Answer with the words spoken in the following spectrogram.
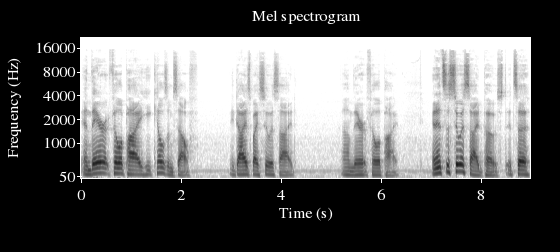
And there at Philippi, he kills himself. He dies by suicide um, there at Philippi. And it's a suicide post. It's a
